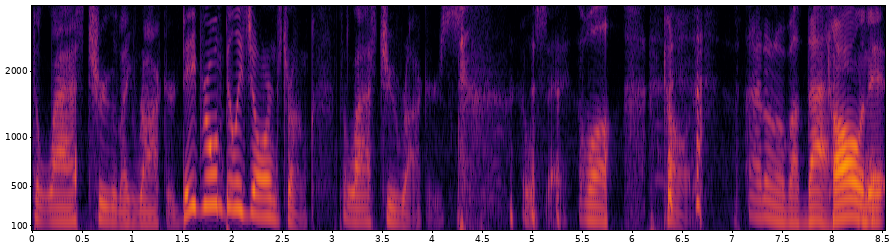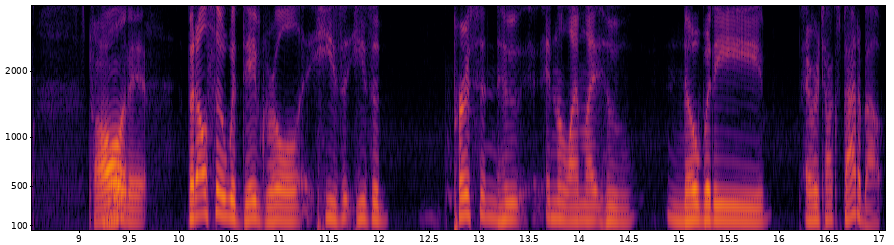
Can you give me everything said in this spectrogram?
the last true like rocker. Dave Grohl and Billie Joe Armstrong, the last true rockers. I will say, Well, calling it, I don't know about that. calling it, calling Well, it. But also with Dave Grohl, he's he's a person who in the limelight who nobody ever talks bad about.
